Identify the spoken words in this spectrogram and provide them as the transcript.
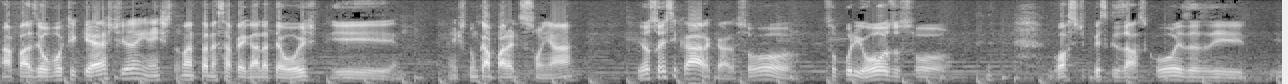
a fazer o Voticast e a gente tá, tá nessa pegada até hoje. E a gente nunca para de sonhar. Eu sou esse cara, cara. Sou, sou curioso, sou. gosto de pesquisar as coisas e, e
